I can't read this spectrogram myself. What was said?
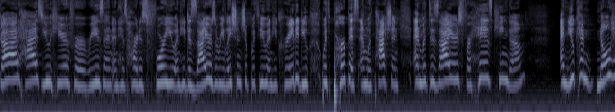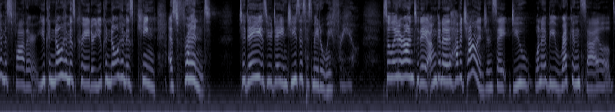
God has you here for a reason, and His heart is for you, and He desires a relationship with you, and He created you with purpose and with passion and with desires for His kingdom. And you can know Him as Father, you can know Him as Creator, you can know Him as King, as friend. Today is your day, and Jesus has made a way for you. So later on today, I'm going to have a challenge and say, Do you want to be reconciled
